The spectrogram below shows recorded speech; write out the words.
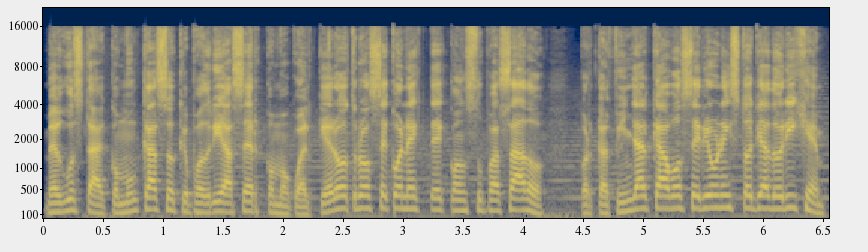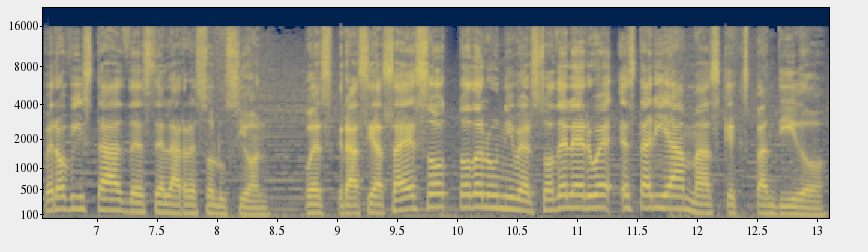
Me gusta como un caso que podría ser como cualquier otro se conecte con su pasado, porque al fin y al cabo sería una historia de origen pero vista desde la resolución, pues gracias a eso todo el universo del héroe estaría más que expandido.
